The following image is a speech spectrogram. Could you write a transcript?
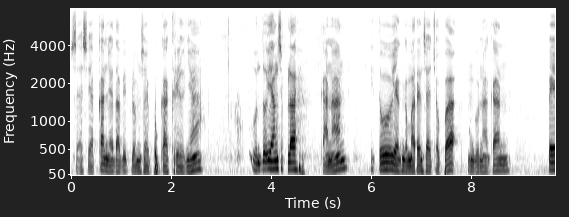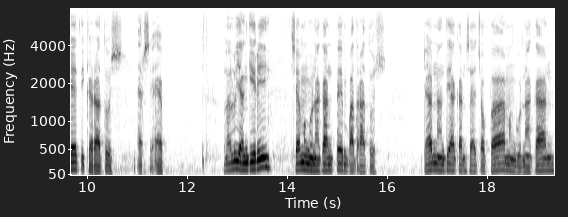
saya siapkan ya tapi belum saya buka grillnya. Untuk yang sebelah kanan itu yang kemarin saya coba menggunakan P300 RCF lalu yang kiri saya menggunakan P400 dan nanti akan saya coba menggunakan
